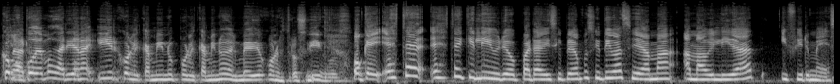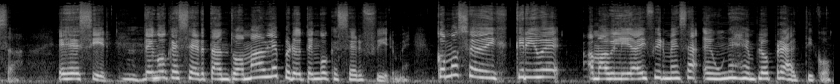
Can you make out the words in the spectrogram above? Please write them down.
¿Cómo podemos, Dariana, ir con el camino, por el camino del medio con nuestros hijos? Ok, este, este equilibrio para disciplina positiva se llama amabilidad y firmeza. Es decir, tengo que ser tanto amable, pero tengo que ser firme. ¿Cómo se describe amabilidad y firmeza en un ejemplo práctico.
